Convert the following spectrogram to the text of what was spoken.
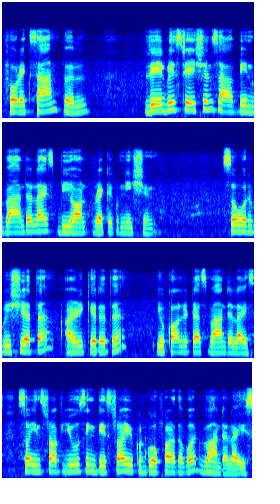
For example, railway stations have been vandalized beyond recognition. So ஒரு விஷயத்தை அழிக்கிறது you call it as vandalize. So instead of using destroy, you could go for the word vandalize.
